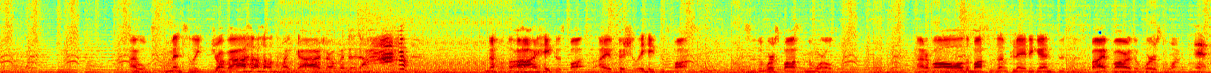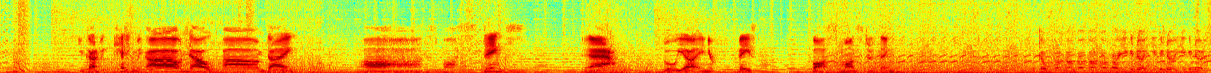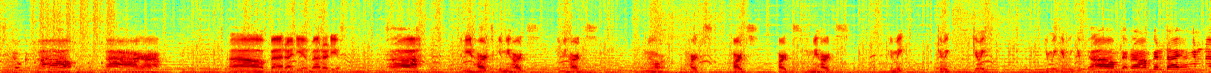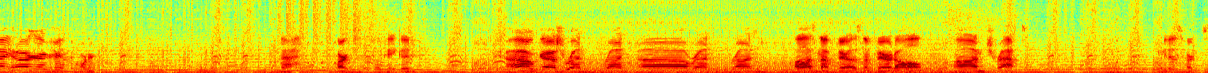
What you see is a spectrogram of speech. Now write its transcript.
I will mentally drop. Oh my gosh, I'm mentally. Ah! No, oh, I hate this boss. I officially hate this boss. This is the worst boss in the world. Out of all the bosses I've played against, this is by far the worst one. Eh. You gotta be kidding me. Oh no! Oh, I'm dying. Ah, oh, this boss stinks. Yeah. Booyah in your face, boss monster thing. Go, go, go, go, go, go, go. You can do it, you can do it, you can do it. Go, go. Ah! Ah! Ah, bad idea, bad idea. Ah! I need hearts, give me hearts. Give me hearts. Give me hearts, hearts, hearts. Give me hearts. Give me, give me, give me, give me, give me, give me. Oh, I'm gonna, I'm gonna die, I'm gonna die. I'm in the corner. Ah, heart. Okay, good. Okay. Oh gosh, run, run, uh, run, run. Oh, that's not fair. That's not fair at all. I'm trapped. Give me those hearts.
